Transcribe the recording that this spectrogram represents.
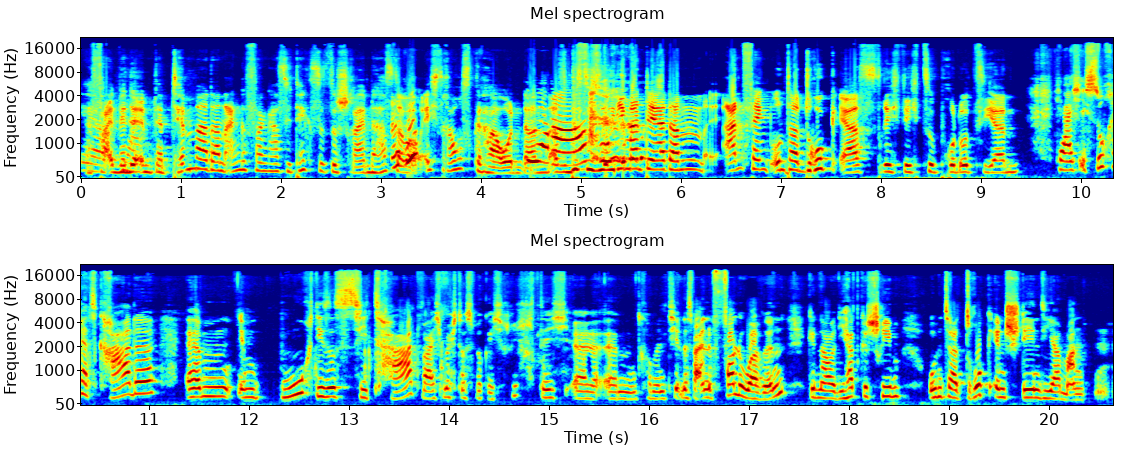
Ja, vor allem, wenn ja. du im September dann angefangen hast, die Texte zu schreiben, da hast du aber auch echt rausgehauen dann. Also bist du so jemand, der dann anfängt, unter Druck erst richtig zu produzieren. Ja, ich, ich suche jetzt gerade ähm, im Buch dieses Zitat, weil ich möchte das wirklich richtig äh, ähm, kommentieren. Das war eine Followerin, genau, die hat geschrieben, unter Druck entstehen Diamanten.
